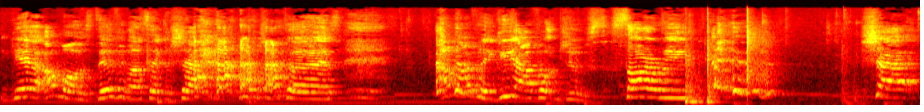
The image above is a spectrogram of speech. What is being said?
Yeah, I'm most definitely gonna take a shot at that question because I'm not gonna give y'all vote juice. Sorry. shot.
